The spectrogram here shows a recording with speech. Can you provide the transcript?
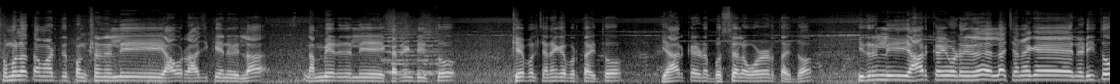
ಸುಮಲತಾ ಮಾಡ್ತಿದ್ದ ಫಂಕ್ಷನಲ್ಲಿ ಯಾವ ರಾಜಕೀಯನೂ ಇಲ್ಲ. ನಮ್ಮ ಏರಿಯಾದಲ್ಲಿ ಕರೆಂಟ್ ಇತ್ತು ಕೇಬಲ್ ಚೆನ್ನಾಗೇ ಬರ್ತಾಯಿತ್ತು ಯಾರ ಕೈ ಬಸ್ ಎಲ್ಲ ಓಡಾಡ್ತಾ ಇದ್ದೋ, ಇದರಲ್ಲಿ ಯಾರ ಕೈ ಹೊಡೆದಿಲ್ಲ ಎಲ್ಲ ಚೆನ್ನಾಗೇ ನಡೀತು.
